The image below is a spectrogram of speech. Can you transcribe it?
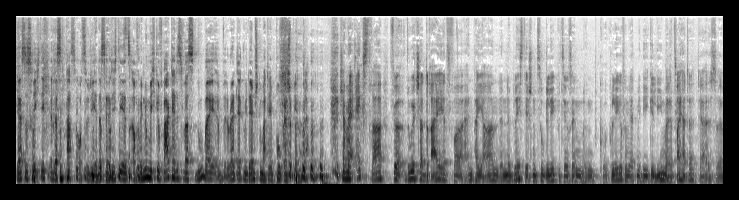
Das ist richtig, das passt auch zu dir. Das hätte ich dir jetzt auch, wenn du mich gefragt hättest, was du bei Red Dead Redemption gemacht hast, Poker spielen, klar. ich habe mir extra für The Witcher 3 jetzt vor ein paar Jahren eine Playstation zugelegt, beziehungsweise ein, ein Kollege von mir hat mir die geliehen, weil er zwei hatte. Der ist, äh,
